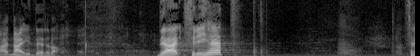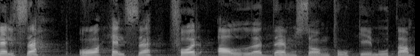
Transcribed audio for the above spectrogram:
Nei, nei, dere, da. Det er frihet frelse og helse for alle dem som tok imot ham.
